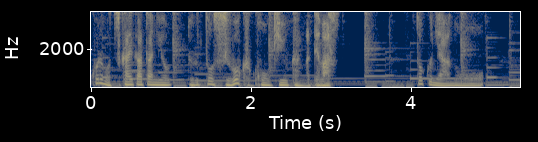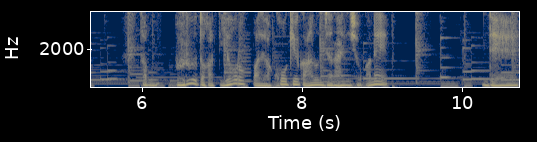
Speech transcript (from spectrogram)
これも使い方によるとすごく高級感が出ます。特にあの、多分ブルーとかってヨーロッパでは高級感あるんじゃないでしょうかね。で、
